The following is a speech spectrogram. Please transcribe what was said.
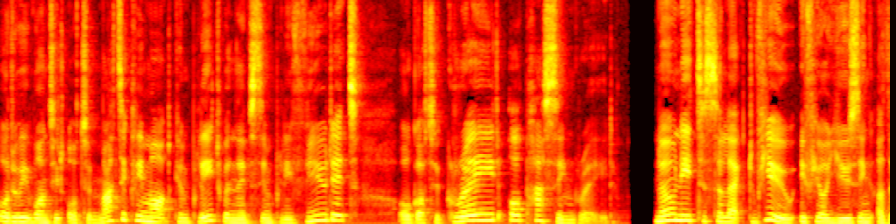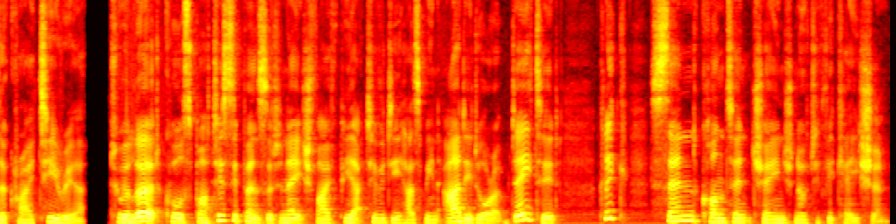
or do we want it automatically marked complete when they've simply viewed it or got a grade or passing grade? No need to select View if you're using other criteria. To alert course participants that an H5P activity has been added or updated, click Send Content Change Notification.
